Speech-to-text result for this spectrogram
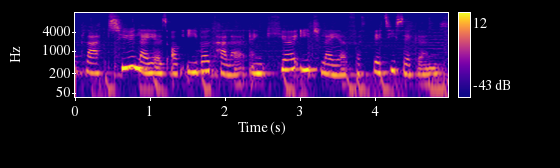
Apply two layers of Evo Color and cure each layer for 30 seconds.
